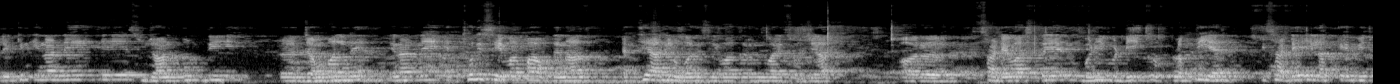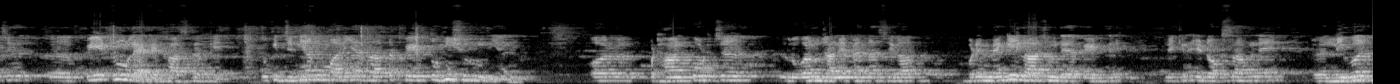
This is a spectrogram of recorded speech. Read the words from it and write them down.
ਲੇਕਿਨ ਇਹਨਾਂ ਨੇ ਇਹ ਸੁਜਾਨਪੁਰ ਦੀ ਜੰਬਲ ਨੇ, ਇਹਨਾਂ ਨੇ ਇੱਥੋਂ ਦੀ ਸੇਵਾ ਭਾਵ ਦੇ ਨਾਲ ਇੱਥੇ ਆ ਕੇ ਲੋਕਾਂ ਦੀ ਸੇਵਾ ਕਰਨ ਬਾਰੇ ਸੋਚਿਆ। ਔਰ ਸਾਡੇ ਵਾਸਤੇ ਬੜੀ ਵੱਡੀ ਉਪਲਬਧੀ ਹੈ ਕਿ ਸਾਡੇ ਇਲਾਕੇ ਵਿੱਚ ਪੇਟ ਨੂੰ ਲੈ ਕੇ ਖਾਸ ਕਰਕੇ, ਕਿਉਂਕਿ ਜਿੰਨੀਆਂ ਬਿਮਾਰੀਆਂ ਜ਼ਿਆਦਾਤਰ ਪੇਟ ਤੋਂ ਹੀ ਸ਼ੁਰੂ ਹੁੰਦੀਆਂ ਔਰ ਪਠਾਨਕੋਟ 'ਚ ਲੋਕਾਂ ਨੂੰ ਜਾਣੇ ਪੈਂਦਾ ਸੀਗਾ। ਬੜੇ ਮਹਿੰਗੇ ਇਲਾਜ ਹੁੰਦੇ ਆ ਪੇਟ ਦੇ, ਲੇਕਿਨ ਇਹ ਡਾਕਟਰ ਸਾਹਿਬ ਨੇ ਲੀਵਰ,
